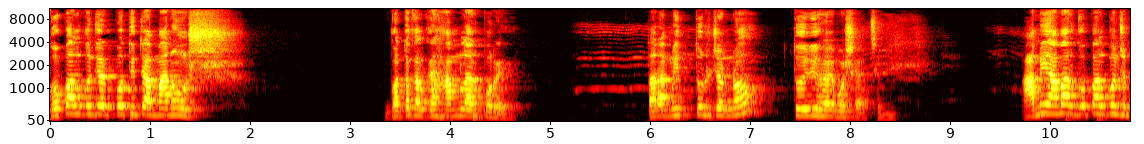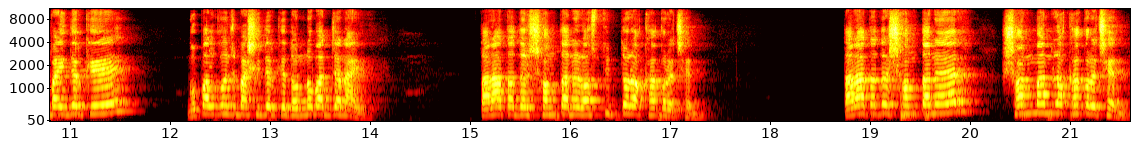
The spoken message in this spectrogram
গোপালগঞ্জের প্রতিটা মানুষ গতকালকে হামলার পরে তারা মৃত্যুর জন্য তৈরি হয়ে বসে আছেন। আমি আমার গোপালগঞ্জ ভাইদেরকে গোপালগঞ্জবাসীদেরকে ধন্যবাদ জানাই। তারা তাদের সন্তানের অস্তিত্ব রক্ষা করেছেন। তারা তাদের সন্তানের সম্মান রক্ষা করেছেন।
